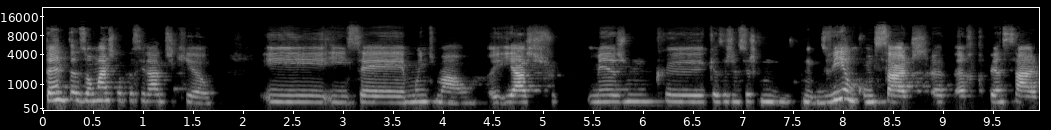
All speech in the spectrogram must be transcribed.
tantas ou mais capacidades que eu. e, e isso é muito mau. E acho mesmo que, que as agências deviam começar a, a repensar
